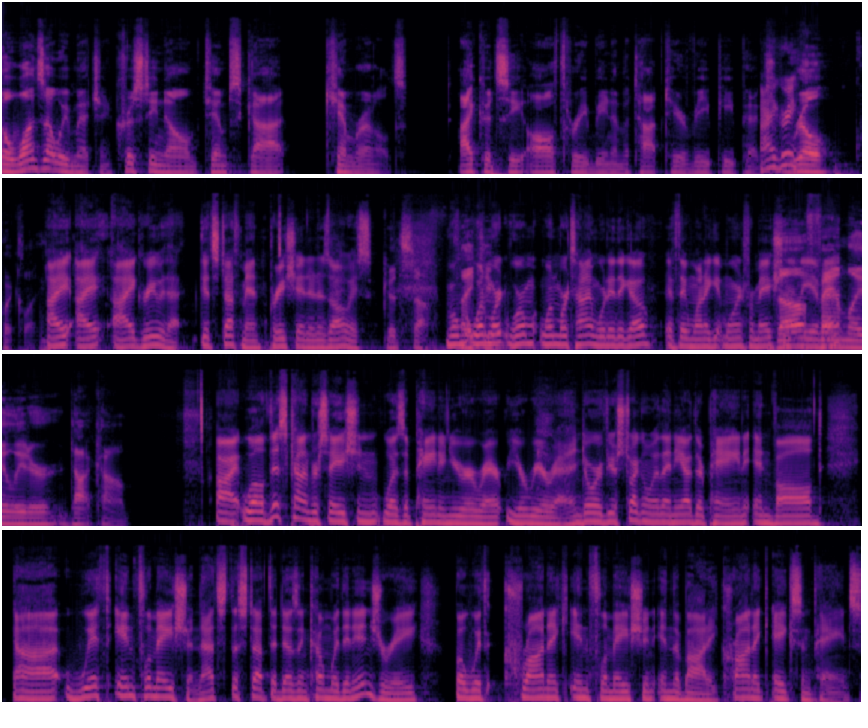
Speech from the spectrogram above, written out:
The ones that we mentioned, Kristi Noem, Tim Scott, Kim Reynolds. I could see all three being in the top tier VP picks I agree. real quickly. I, I, I agree with that. Good stuff, man. Appreciate it as always. Good stuff. One, one more one, more time. Where do they go if they want to get more information on the? TheFamilyLeader.com. All right. Well, if this conversation was a pain in your rear, your rear end, or if you're struggling with any other pain involved uh, with inflammation, that's the stuff that doesn't come with an injury, but with chronic inflammation in the body, chronic aches and pains.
